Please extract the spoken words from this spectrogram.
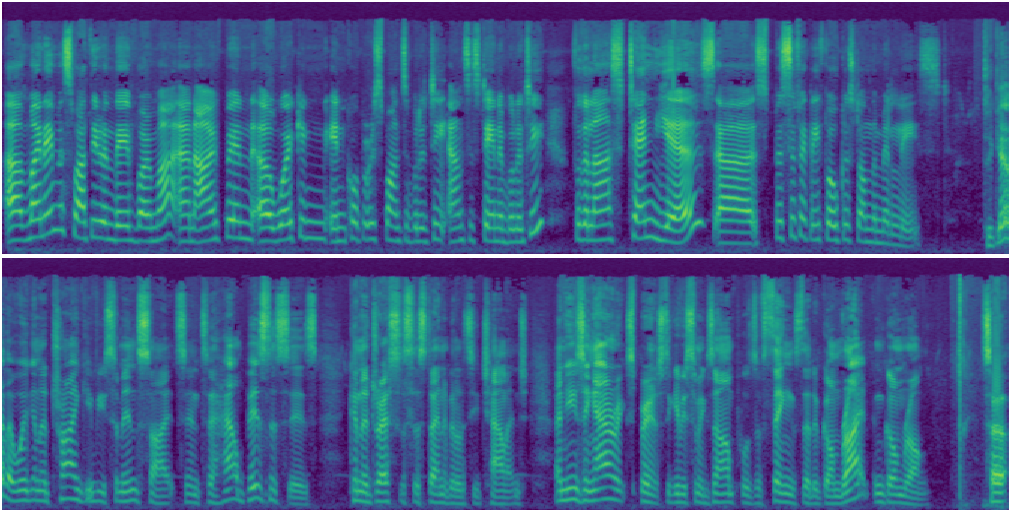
Uh, my name is Swati Randev Verma, and I've been uh, working in corporate responsibility and sustainability for the last 10 years, uh, specifically focused on the Middle East. Together, we're going to try and give you some insights into how businesses can address the sustainability challenge and using our experience to give you some examples of things that have gone right and gone wrong. So,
